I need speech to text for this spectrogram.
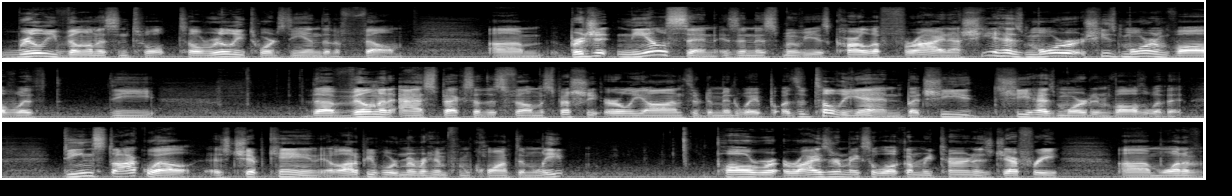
really villainous until, until really towards the end of the film. Um, Brigitte Nielsen is in this movie as Karla Fry. Now she has more, she's more involved with the the villain aspects of this film, especially early on through the midway until the end. But she she has more involved with it. Dean Stockwell as Chip Cain. A lot of people remember him from Quantum Leap. Paul Reiser makes a welcome return as Jeffrey, um, one of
